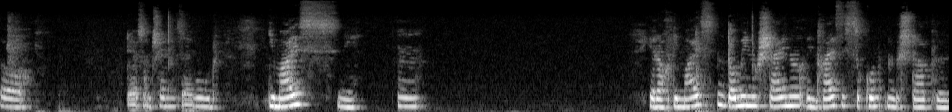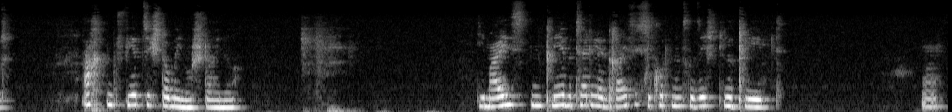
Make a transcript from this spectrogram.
So. Der ist anscheinend sehr gut. Die meisten. Nee. Äh. jedoch die meisten Dominosteine in 30 Sekunden gestapelt. 48 Dominosteine. Die meisten Klebezettel in 30 Sekunden ins Gesicht geklebt. Hm.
